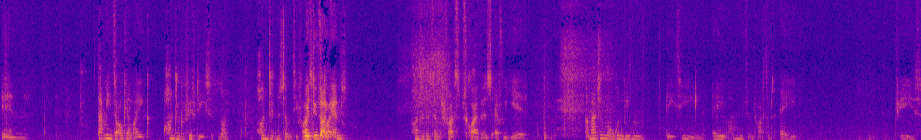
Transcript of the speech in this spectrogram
in that means I'll get like 150 s- no 175. Wait, do that again. 175 subscribers every year. Imagine what I'm going to be when I'm 18. 8, 175 times 8. Jeez.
